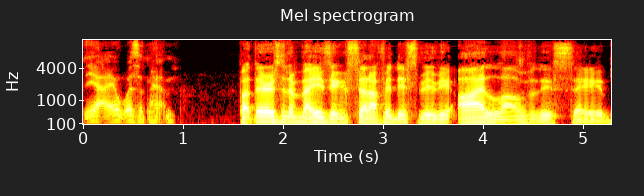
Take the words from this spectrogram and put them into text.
Yeah, it wasn't him. But there is an amazing setup in this movie. I love this scene.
